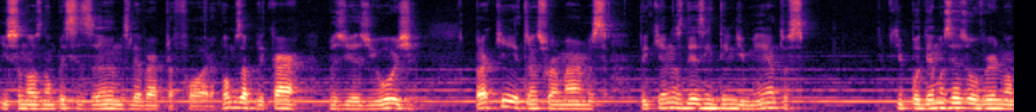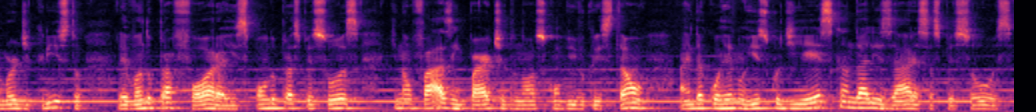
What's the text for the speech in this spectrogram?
Isso nós não precisamos levar para fora. Vamos aplicar para os dias de hoje? Para que transformarmos pequenos desentendimentos que podemos resolver no amor de Cristo, levando para fora e expondo para as pessoas que não fazem parte do nosso convívio cristão, ainda correndo o risco de escandalizar essas pessoas,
